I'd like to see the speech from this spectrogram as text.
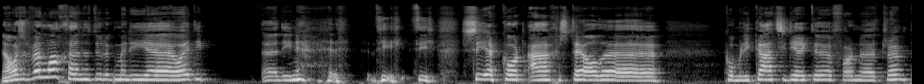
Nou was het wel lachen natuurlijk met die, eh, hoe heet die, eh, die, die, die zeer kort aangestelde eh, communicatiedirecteur van eh, Trump.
